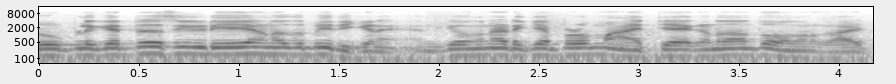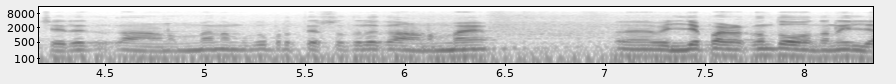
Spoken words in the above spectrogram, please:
ഡ്യൂപ്ലിക്കേറ്റ് സി ഡി ഐ ആണ് ഇതുമ്മേ ഇരിക്കണേ. എനിക്ക് തോന്നുന്നു ഇടയ്ക്ക് എപ്പോഴും മാറ്റിയേക്കണതാണെന്ന് തോന്നുന്നു. കാഴ്ചയിൽ കാണുമ്പോൾ നമുക്ക് പ്രത്യക്ഷത്തിൽ കാണുമ്പോൾ വലിയ പഴക്കം തോന്നണില്ല.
